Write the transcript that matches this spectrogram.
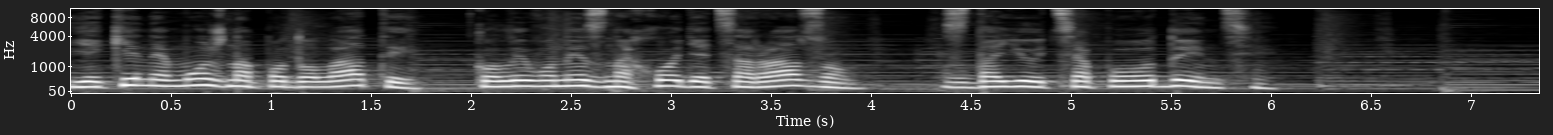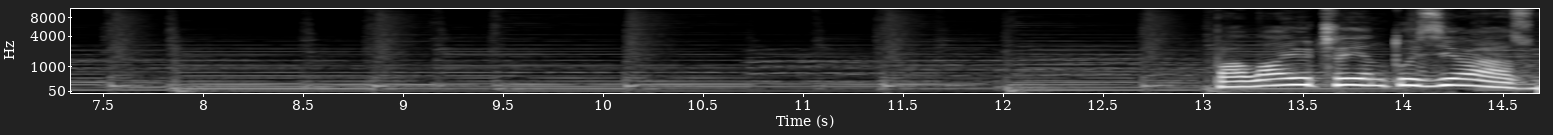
які не можна подолати, коли вони знаходяться разом, здаються поодинці. Палаючий ентузіазм,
